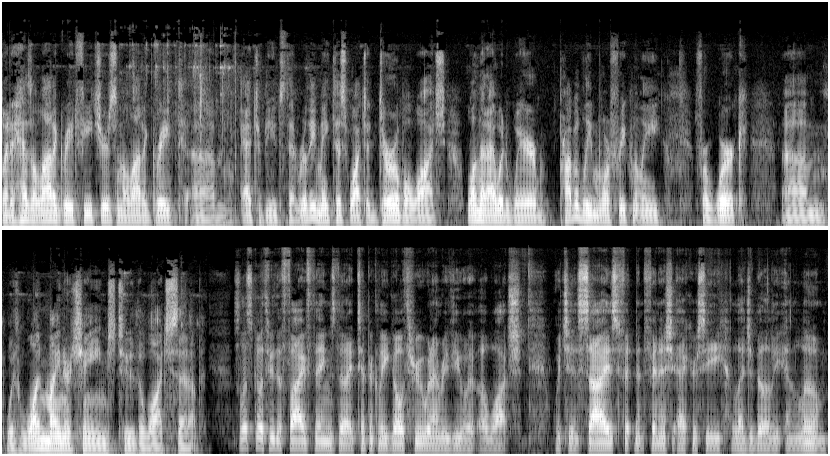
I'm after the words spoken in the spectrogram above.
but it has a lot of great features and a lot of great um, attributes that really make this watch a durable watch, one that I would wear probably more frequently for work um, with one minor change to the watch setup. So let's go through the five things that I typically go through when I review a, a, watch, which is size, fitment, finish, accuracy, legibility, and lume.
